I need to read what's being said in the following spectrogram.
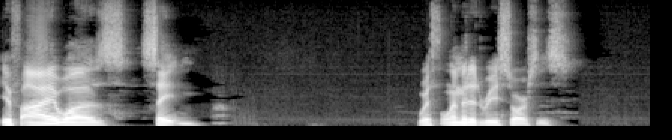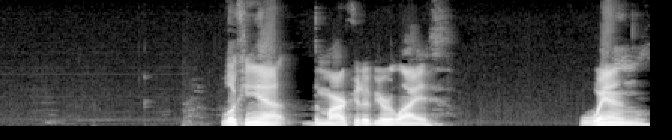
if I was Satan with limited resources, looking at the market of your life, when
